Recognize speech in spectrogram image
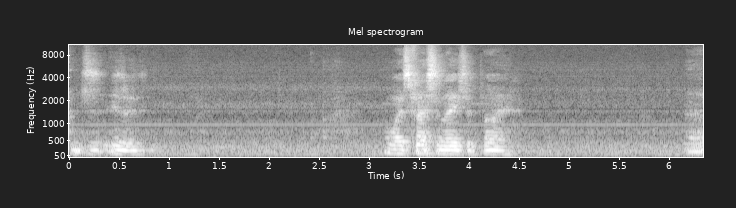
And, you know, always fascinated by uh,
